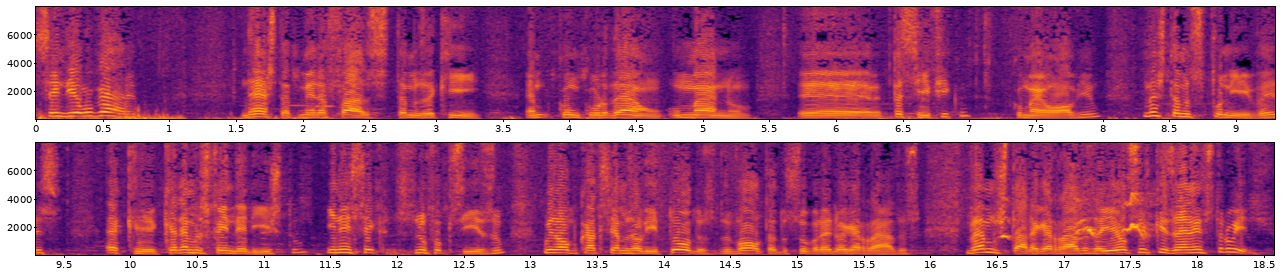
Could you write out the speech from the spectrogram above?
sem dialogar. Nesta primeira fase estamos aqui com um cordão humano eh, pacífico, como é óbvio, mas estamos disponíveis a que queremos defender isto e nem sei se não for preciso, como há um bocado estivemos ali todos de volta do sobreiro agarrados, vamos estar agarrados a eles se os quiserem destruir.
